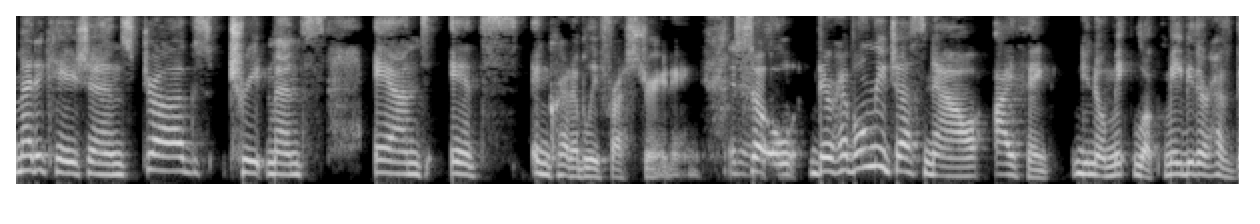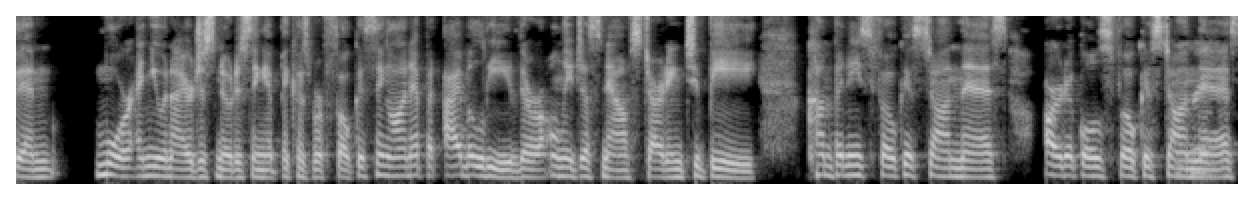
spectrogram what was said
medications, drugs, treatments, and it's incredibly frustrating. It so there have only just now, I think, you know, look, maybe there have been more and you and I are just noticing it because we're focusing on it. But I believe there are only just now starting to be companies focused on this, articles focused on this.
